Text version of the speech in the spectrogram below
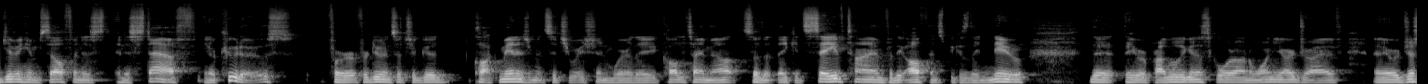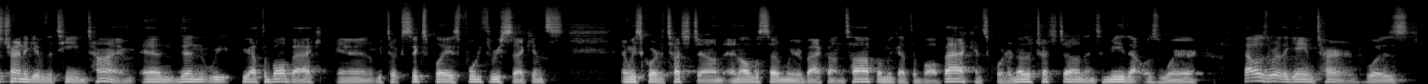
giving himself and his and his staff you know kudos for for doing such a good clock management situation where they called a timeout so that they could save time for the offense because they knew that they were probably going to score on a one yard drive. And they were just trying to give the team time. And then we, we got the ball back and we took six plays, 43 seconds, and we scored a touchdown. And all of a sudden we were back on top and we got the ball back and scored another touchdown. And to me, that was where that was where the game turned was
